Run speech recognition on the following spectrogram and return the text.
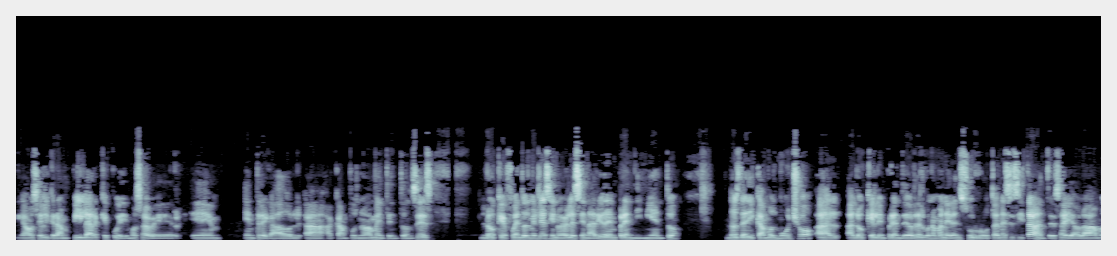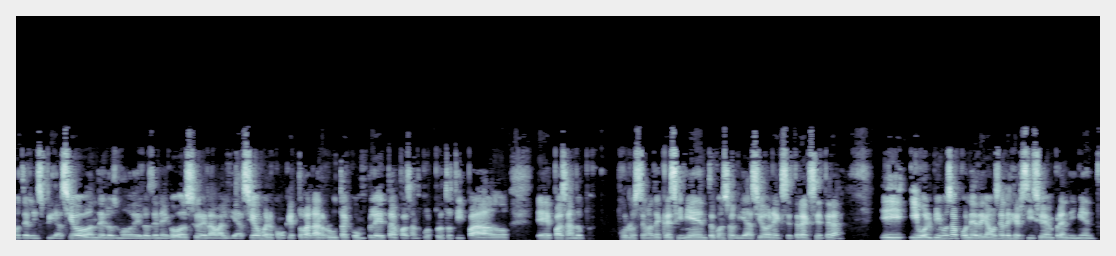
digamos, el gran pilar que pudimos haber eh, entregado a, Campus nuevamente. Entonces, lo que fue en 2019 el escenario de emprendimiento, nos dedicamos mucho a, a, lo que el emprendedor de alguna manera en su ruta necesitaba. Entonces ahí hablábamos de la inspiración, de los modelos de negocio, de la validación, bueno, como que toda la ruta completa, pasando por prototipado, eh, pasando por, los temas de crecimiento, consolidación, etcétera, etcétera y, y, volvimos a poner, digamos, el ejercicio de emprendimiento.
